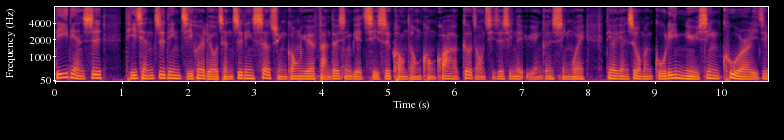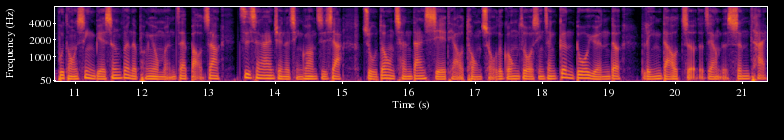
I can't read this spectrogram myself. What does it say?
第一点是提前制定集会流程，制定社群公约，反对性别歧视、恐同、恐跨和各种歧视性的语言跟行为。第二点是我们鼓励女性、酷儿以及不同性别身份的朋友们，在保障自身安全的情况之下，主动承担协调统筹的工作，形成更多元的领导者的这样的生态。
